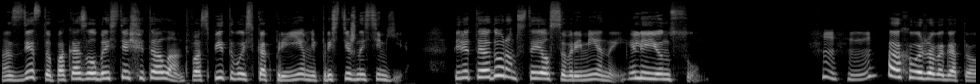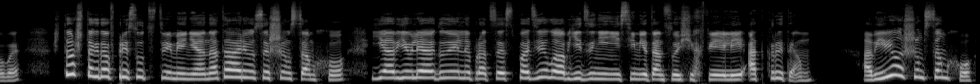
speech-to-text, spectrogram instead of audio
Он с детства показывал блестящий талант, воспитываясь как преемник престижной семьи. Перед Теодором стоял современный Ли Юн Сун. Хм-хм, похоже, вы готовы. Что ж, тогда в присутствии меня, нотариуса Шим Самхо, я объявляю дуэльный процесс по делу объединения семьи танцующих фейлей открытым. Объявила Шим Самхо,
